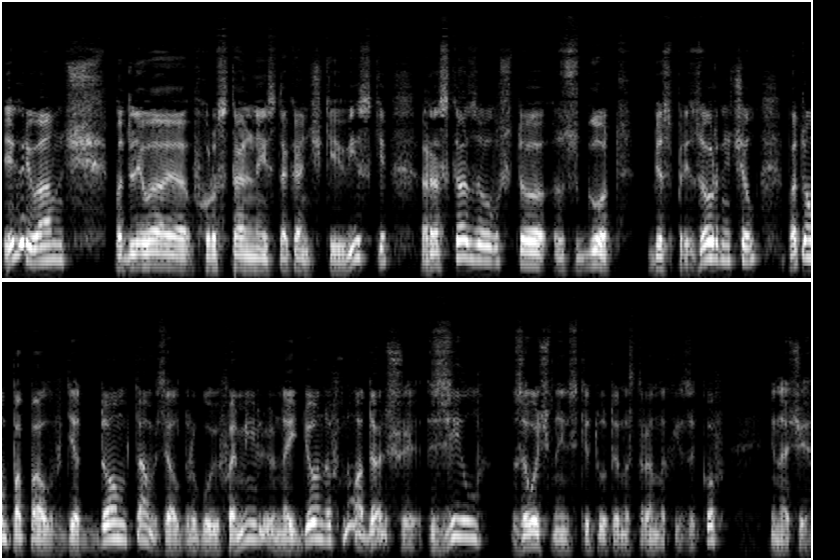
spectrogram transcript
Игорь Иванович, подливая в хрустальные стаканчики виски, рассказывал, что с год беспризорничал, потом попал в детдом, там взял другую фамилию, Найденов, ну а дальше ЗИЛ, заочный институт иностранных языков — иначе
